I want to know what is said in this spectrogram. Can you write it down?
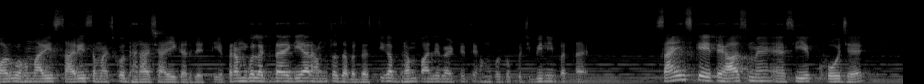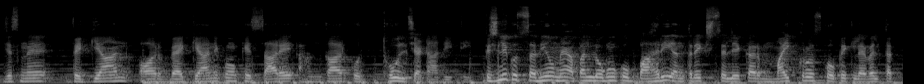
और वो हमारी सारी समझ को धराशायी कर देती है। फिर हमको लगता है कि यार, हम तो ज़बरदस्ती का भ्रम पाले बैठे थे, हमको तो कुछ भी नहीं पता है। साइंस के इतिहास में ऐसी एक खोज है जिसने विज्ञान और वैज्ञानिकों के सारे अहंकार को धूल चटा दी थी। पिछली कुछ सदियों में अपन लोगों को बाहरी अंतरिक्ष से लेकर माइक्रोस्कोपिक लेवल तक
